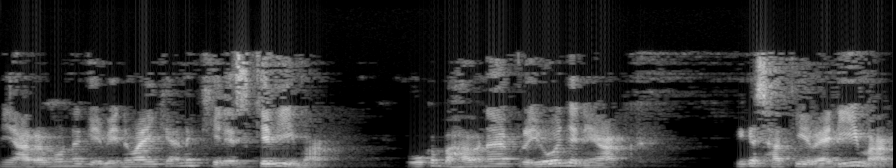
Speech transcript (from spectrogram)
මේ අරමුණ ගෙවෙනවයි කියන්නේ කෙලස් කෙවීමක්. ඕක භාවනාවේ ප්‍රයෝජනයක්. ඒක සතිය වැඩිවීමක්.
